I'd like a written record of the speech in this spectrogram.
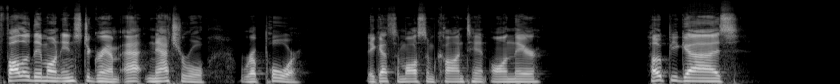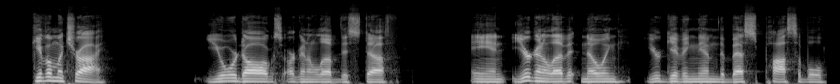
Follow them on Instagram at Natural Rapport. They got some awesome content on there. Hope you guys give them a try. Your dogs are going to love this stuff, and you're going to love it knowing you're giving them the best possible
